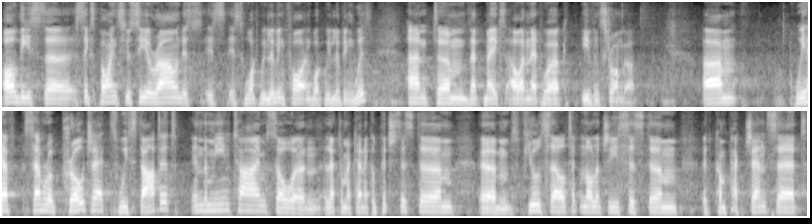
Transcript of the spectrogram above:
all these uh, six points you see around is, is, is, what we're living for and what we're living with. And um, that makes our network even stronger. Um, we have several projects we started in the meantime, so an electromechanical pitch system, um, fuel cell technology system, a compact genset,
